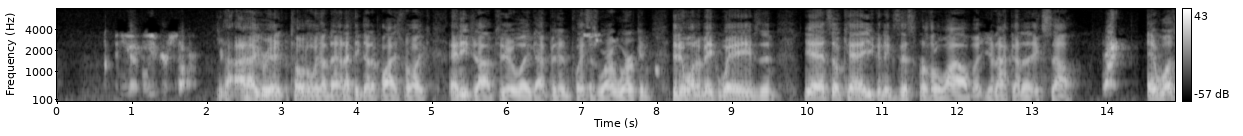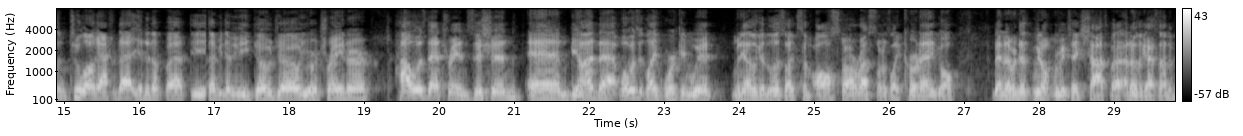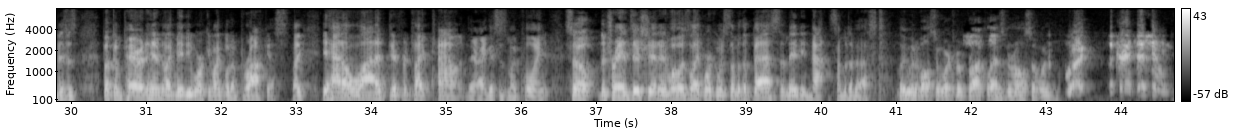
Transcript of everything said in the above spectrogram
and you got to believe you're a star. I agree totally on that, and I think that applies for like any job too. Like I've been in places where I work and didn't want to make waves, and yeah, it's okay. You can exist for a little while, but you're not gonna excel. Right. It wasn't too long after that. You ended up at the WWE dojo. You were a trainer. How was that transition? And beyond that, what was it like working with? When I look at the list, like some all-star wrestlers like Kurt Angle. Man, we don't really take shots, but I know the guy's not in the business. But comparing to him to like maybe working like with a Brockus, like you had a lot of different type talent there. I guess is my point. So the transition and what was it like working with some of the best and maybe not some of the best. Well, you would have also worked with Brock Lesnar, also when Right. The transition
